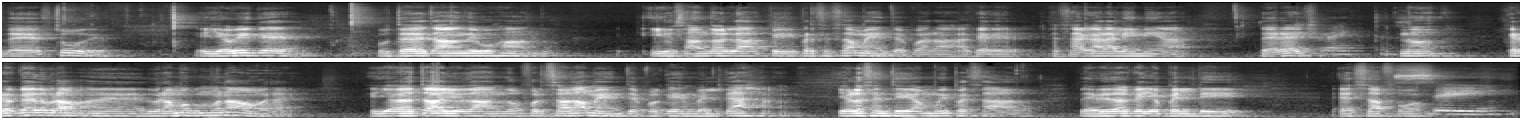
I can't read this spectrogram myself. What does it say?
de estudio. Y yo vi que ustedes estaban dibujando y usando el lápiz precisamente para que le salga la línea derecha. Correcto. No, creo que duramos, eh, duramos como una hora y yo le estaba ayudando forzadamente porque en verdad yo lo sentía muy pesado debido a que yo perdí esa forma. Sí.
